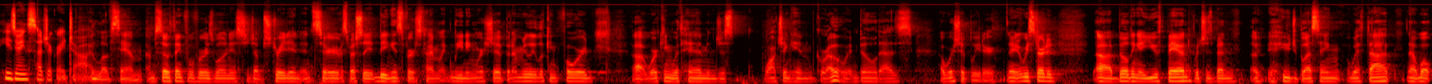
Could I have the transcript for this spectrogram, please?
he's doing such a great job. I love Sam. I'm so thankful for his willingness to jump straight in and serve, especially being his first time like leading worship. And I'm really looking forward uh, working with him and just watching him grow and build as a worship leader. We started uh, building a youth band, which has been a, a huge blessing with that. Now, well,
